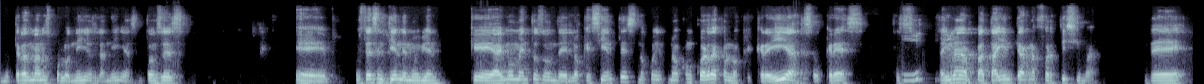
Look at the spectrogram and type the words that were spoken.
meter las manos por los niños y las niñas. Entonces, eh, ustedes entienden muy bien que hay momentos donde lo que sientes no, no concuerda con lo que creías o crees. Hay una batalla interna fuertísima de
